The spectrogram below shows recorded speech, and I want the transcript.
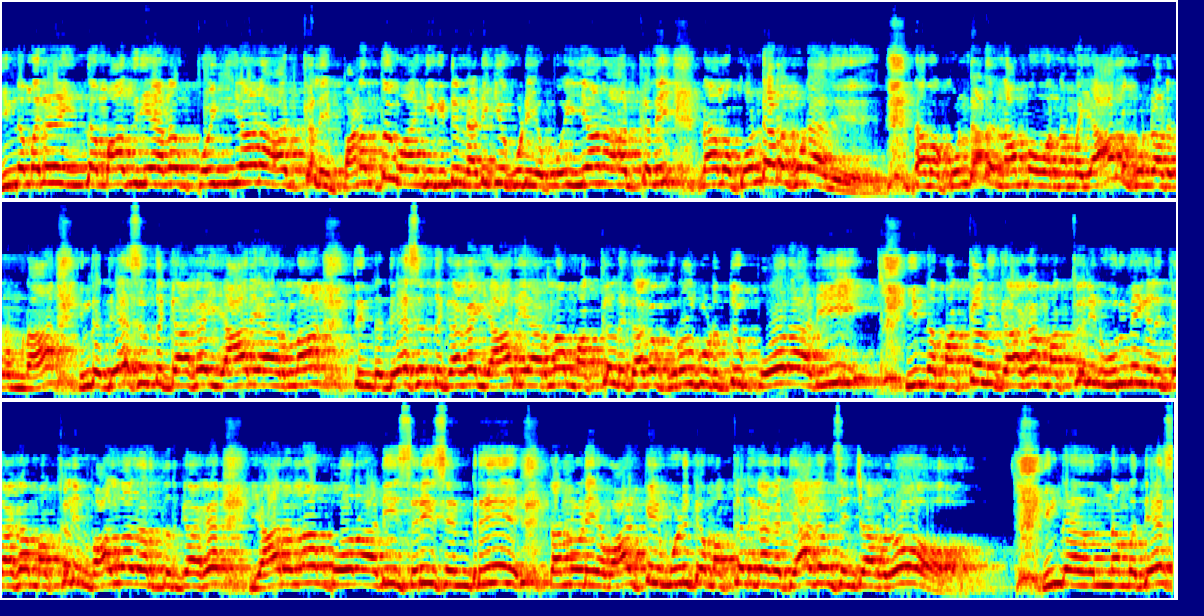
இந்த மாதிரி இந்த மாதிரியான பொய்யான ஆட்களை பணத்தை வாங்கிக்கிட்டு நடிக்கக்கூடிய பொய்யான ஆட்களை நாம கொண்டாடக்கூடாது. நாம கொண்டாட நம்ம நம்ம யாரை கொண்டாடணும்னா இந்த தேசத்துக்காக யார் யாரெல்லாம் இந்த தேசத்துக்காக யார் யாரெல்லாம் மக்களுக்காக குரல் கொடுத்து போராடி இந்த மக்களுக்காக மக்களின் உரிமைகளுக்காக மக்களின் வாழ்வாதாரத்திற்காக யாரெல்லாம் போராடி சிறை சென்று தன்னுடைய வாழ்க்கை முழுக்க மக்களுக்காக தியாகம் செஞ்சாங்களோ இந்த நம்ம தேச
